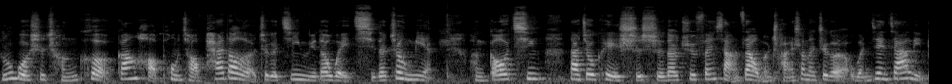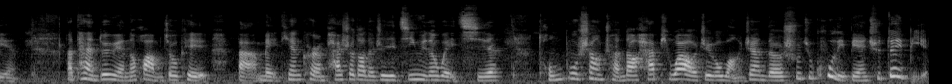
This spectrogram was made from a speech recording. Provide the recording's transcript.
如果是乘客刚好碰巧拍到了这个金鱼的尾鳍的正面，很高清，那就可以实时的去分享在我们船上的这个文件夹里边。那探险队员的话，我们就可以把每天客人拍摄到的这些金鱼的尾鳍，同步上传到 Happy Wild 这个网站的数据库里边去对比。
